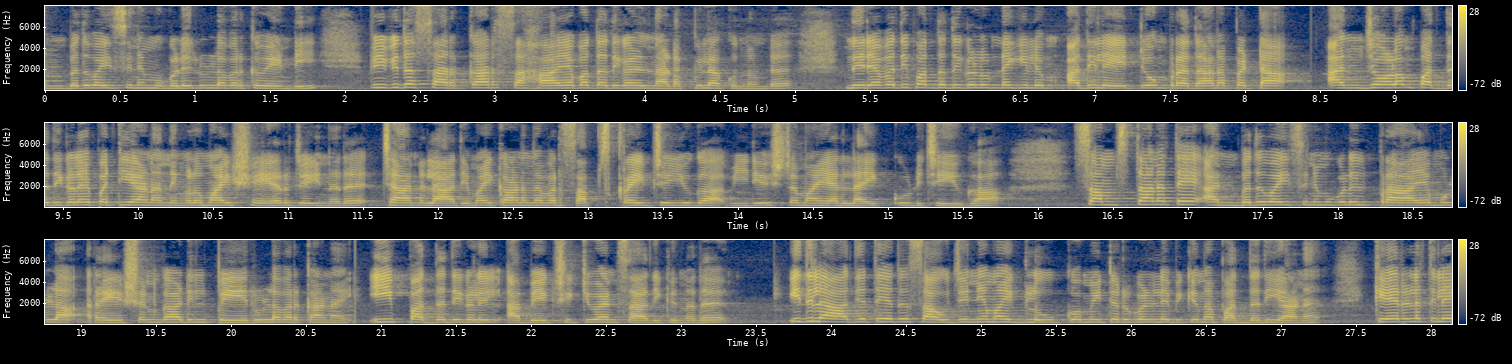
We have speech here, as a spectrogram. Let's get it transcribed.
അൻപത് വയസ്സിന് മുകളിലുള്ളവർക്ക് വേണ്ടി വിവിധ സർക്കാർ സഹായ പദ്ധതികൾ നടപ്പിലാക്കുന്നുണ്ട്. നിരവധി പദ്ധതികളുണ്ടെങ്കിലും അതിലേറ്റവും പ്രധാനപ്പെട്ട അഞ്ചോളം പദ്ധതികളെ പറ്റിയാണ് നിങ്ങളുമായി ഷെയർ ചെയ്യുന്നത്. ചാനൽ ആദ്യമായി കാണുന്നവർ സബ്സ്ക്രൈബ് ചെയ്യുക വീഡിയോ ഇഷ്ടമായാൽ ലൈക്ക് കൂടി ചെയ്യുക. സംസ്ഥാനത്തെ അൻപത് വയസ്സിന് മുകളിൽ പ്രായമുള്ള റേഷൻ കാർഡിൽ പേരുള്ളവർക്കാണ് ഈ പദ്ധതികളിൽ അപേക്ഷിക്കുവാൻ സാധിക്കുന്നത്. ഇതിൽ ആദ്യത്തേത് സൗജന്യമായി ഗ്ലൂക്കോമീറ്ററുകൾ ലഭിക്കുന്ന പദ്ധതിയാണ്. കേരളത്തിലെ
